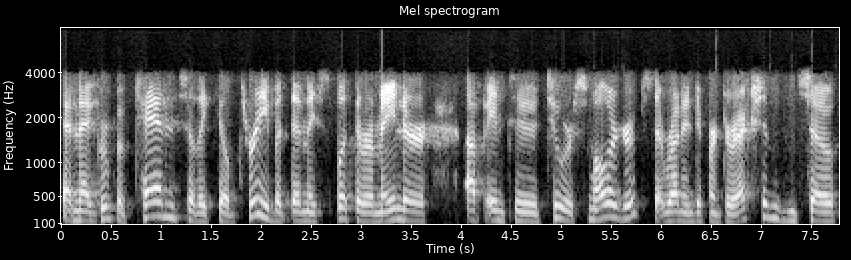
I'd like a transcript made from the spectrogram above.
And that group of 10, so they killed three, but then they split the remainder up into two or smaller groups that run in different directions, and so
